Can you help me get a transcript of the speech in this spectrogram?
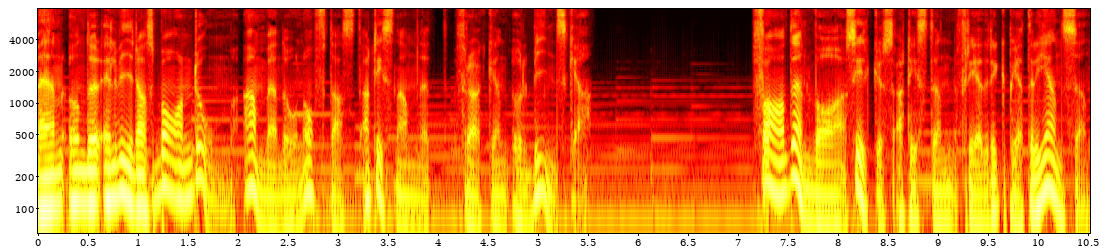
men under Elviras barndom använde hon oftast artistnamnet Fröken Ulbinska. Fadern var cirkusartisten Fredrik Peter Jensen,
